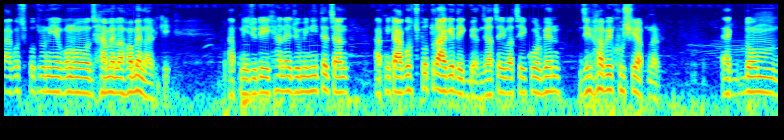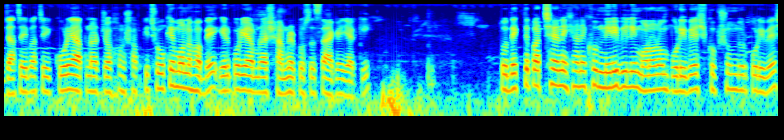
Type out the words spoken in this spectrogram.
কাগজপত্র নিয়ে কোনো ঝামেলা হবে না আর কি আপনি যদি এখানে জমি নিতে চান, আপনি কাগজপত্র আগে দেখবেন, যাচাই বাছাই করবেন, যেভাবে খুশি আপনার। একদম যাচাই বাছাই করে আপনার যখন সব কিছু ওকে মনে হবে, এরপরই আমরা সামনের প্রসেসে আগেই আর কি তো দেখতে পাচ্ছেন এখানে খুব নিরিবিলি, মনোরম পরিবেশ, খুব সুন্দর পরিবেশ।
